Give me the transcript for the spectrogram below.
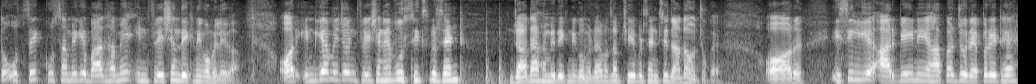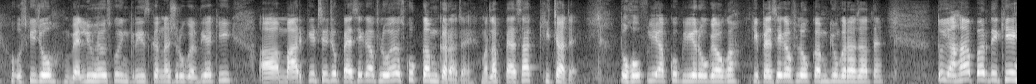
तो उससे कुछ समय के बाद हमें इन्फ्लेशन देखने को मिलेगा। और इंडिया में जो इन्फ्लेशन है वो सिक्स परसेंट ज़्यादा हमें देखने को मिल रहा है मतलब छः परसेंट से ज़्यादा हो चुका है। और इसीलिए आरबीआई ने यहाँ पर जो रेपो रेट है उसकी जो वैल्यू है उसको इंक्रीज़ करना शुरू कर दिया कि आ, मार्केट से जो पैसे का फ्लो है उसको कम करा जाए मतलब पैसा खींचा जाए। तो होपफुली आपको क्लियर हो गया होगा कि पैसे का फ्लो कम क्यों करा जाता है। तो यहाँ पर देखिए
